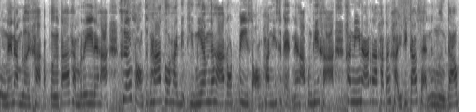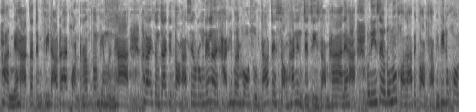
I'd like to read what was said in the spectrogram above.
ลุงแนะนำเลยค่ะกับ Toyota Camry นะคะเครื่อง 2.5 ตัวไฮบริดพรีเมียมนะคะรถปี 2021 นะคะคุณพี่ขาคันนี้นะราคาตั้งขายอยู่ที่ 919,000เนี่ยคะจะเต็มฟรีดาวน์ได้ผ่อนเริ่มต้นเพียง15,000ใครสนใจติดต่อหาเซลล์รุงได้เลยค่ะ ที่เบอร์โทร 0972517435 นะคะ วันนี้เซลล์รุงต้องขอลาไปก่อนฝากพี่ๆทุกคน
